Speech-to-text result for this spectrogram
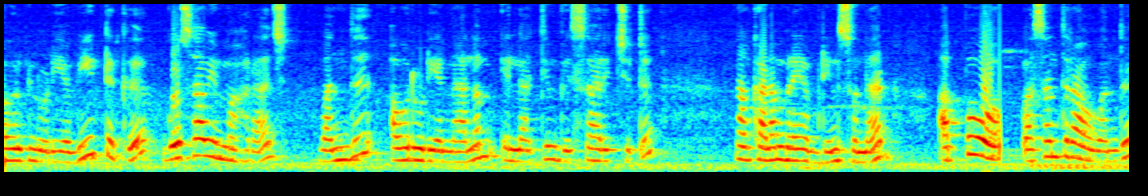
அவர்களுடைய வீட்டுக்கு கோசாவி மகாராஜ் வந்து அவருடைய நலம் எல்லாத்தையும் விசாரிச்சுட்டு நான் கிளம்புறேன் அப்படின்னு சொன்னார். அப்போது வசந்தராவ் வந்து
